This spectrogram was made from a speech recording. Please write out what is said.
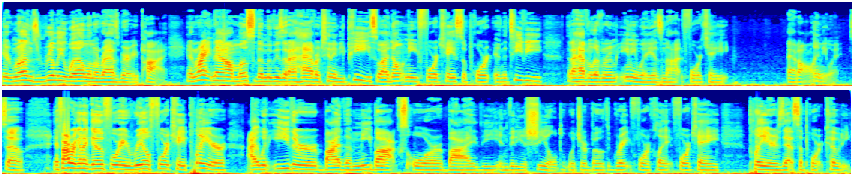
it runs really well on a Raspberry Pi. And right now, most of the movies that I have are 1080p, so I don't need 4K support, and the TV that I have in the living room anyway is not 4K at all anyway. So if I were going to go for a real 4K player, I would either buy the Mi Box or buy the NVIDIA Shield, which are both great 4K players that support Kodi.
